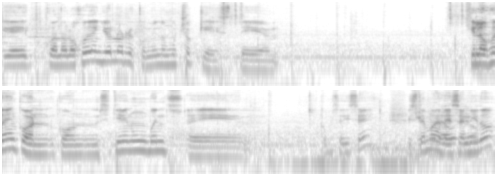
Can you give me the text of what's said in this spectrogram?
que cuando lo jueguen, yo lo recomiendo mucho que este. Que lo jueguen con. con si tienen un buen. eh, ¿Cómo se dice? Sistema de sonido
